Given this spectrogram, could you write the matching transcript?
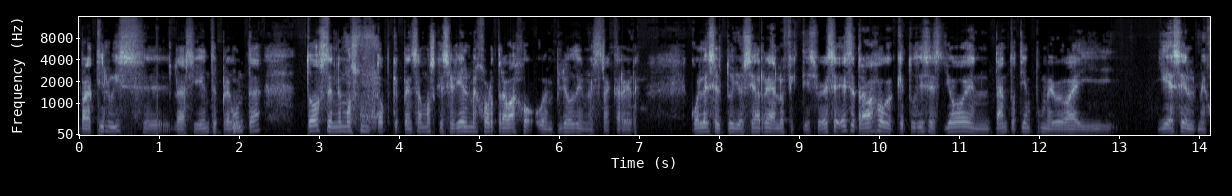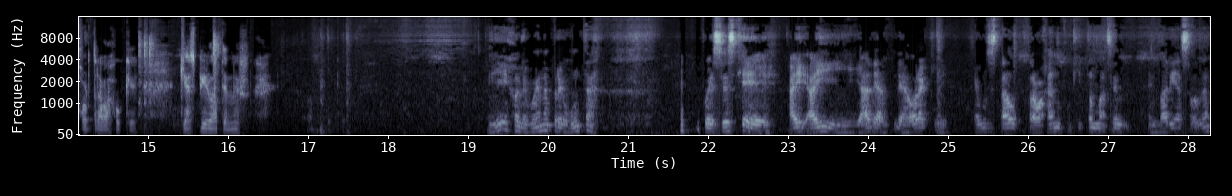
para ti Luis, eh, la siguiente pregunta. Todos tenemos un top que pensamos que sería el mejor trabajo o empleo de nuestra carrera. ¿Cuál es el tuyo, sea real o ficticio? Ese, ese trabajo que tú dices, yo en tanto tiempo me veo ahí y es el mejor trabajo que, aspiro a tener. Híjole, buena pregunta. Pues es que hay, hay ya de, ahora que hemos estado trabajando un poquito más en, varias horas,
